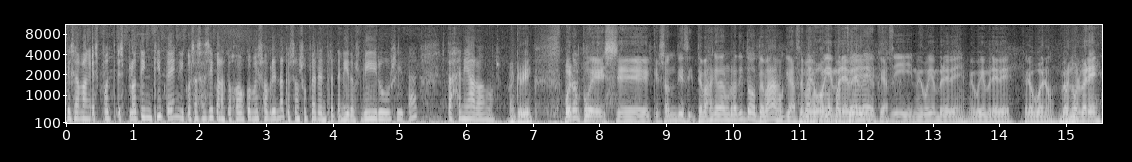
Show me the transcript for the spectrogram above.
que se llaman Spot- Exploding Kitten y cosas así con los que juego con mi sobrino que son súper entretenidos, virus y tal. Está genial, vamos. Ah, qué bien. Bueno, pues eh, que son 10... ¿Te vas a quedar un ratito o te vas o qué haces? ¿Vas Me a por voy los en breve. pasteles? ¿Qué haces? Sí, me voy en breve, me voy en breve. Pero bueno, me Bueno. volveré.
